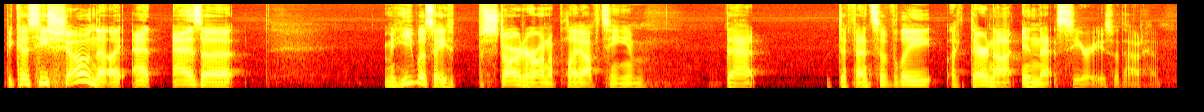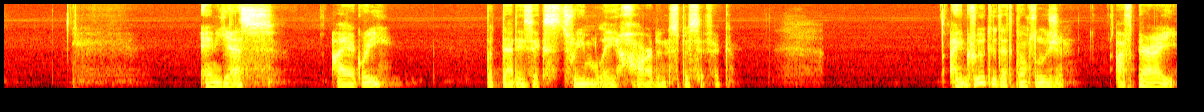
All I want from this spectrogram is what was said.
because he's shown that like at as a. I mean, he was a starter on a playoff team that defensively, like they're not in that series without him. And yes, I agree. But that is extremely hard and specific. I grew to that conclusion after I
